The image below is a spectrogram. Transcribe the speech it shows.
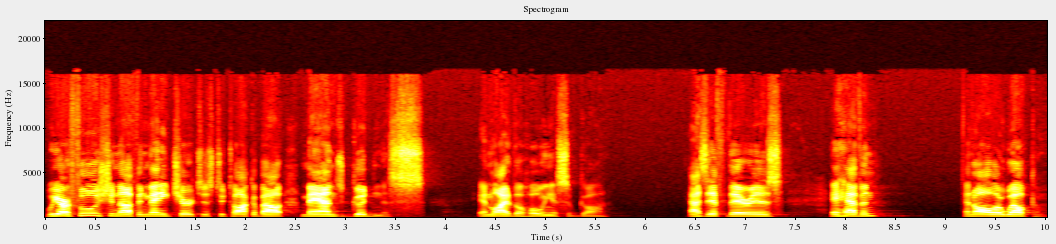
We are foolish enough in many churches to talk about man's goodness in light of the holiness of God, as if there is a heaven and all are welcome,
